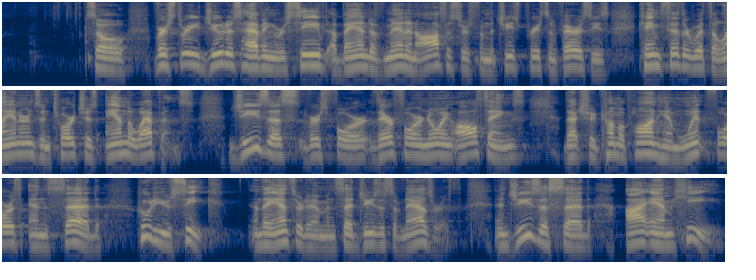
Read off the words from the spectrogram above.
So, verse 3 Judas, having received a band of men and officers from the chief priests and Pharisees, came thither with the lanterns and torches and the weapons. Jesus, verse 4, therefore, knowing all things that should come upon him, went forth and said, Who do you seek? And they answered him and said, Jesus of Nazareth. And Jesus said, I am he.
